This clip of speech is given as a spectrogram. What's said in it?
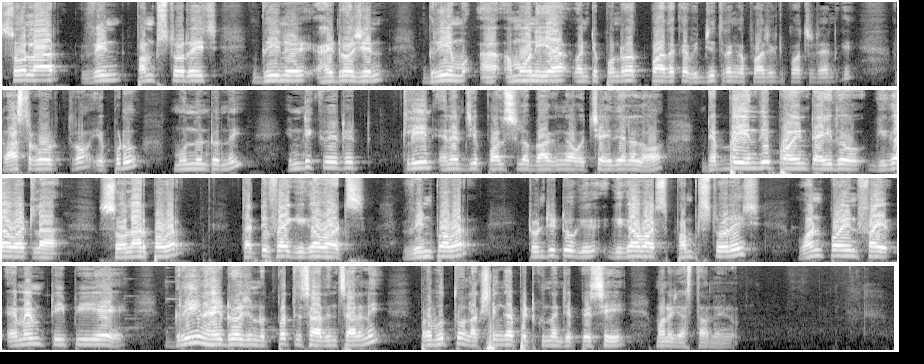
solar wind pump storage green hydrogen green ammonia వంటి పునరుత్పాదక విద్యుత్ రంగ ప్రాజెక్టులు పోర్చడానికి రాష్ట్ర ప్రభుత్వం ఎప్పుడూ ముందుంటుంది. ఇంటిగ్రేటెడ్ క్లీన్ ఎనర్జీ పాలసీలో భాగంగా వచ్చే ఐదేళ్ళలో డెబ్బై ఎనిమిది పాయింట్ ఐదు గిగావాట్ల solar power thirty five gigawatts wind power twenty two gigawatts pump storage one point five MMTPA green hydrogen ఉత్పత్తి సాధించాలని ప్రభుత్వం లక్ష్యంగా పెట్టుకుందని చెప్పేసి మనం చేస్తాను నేను.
